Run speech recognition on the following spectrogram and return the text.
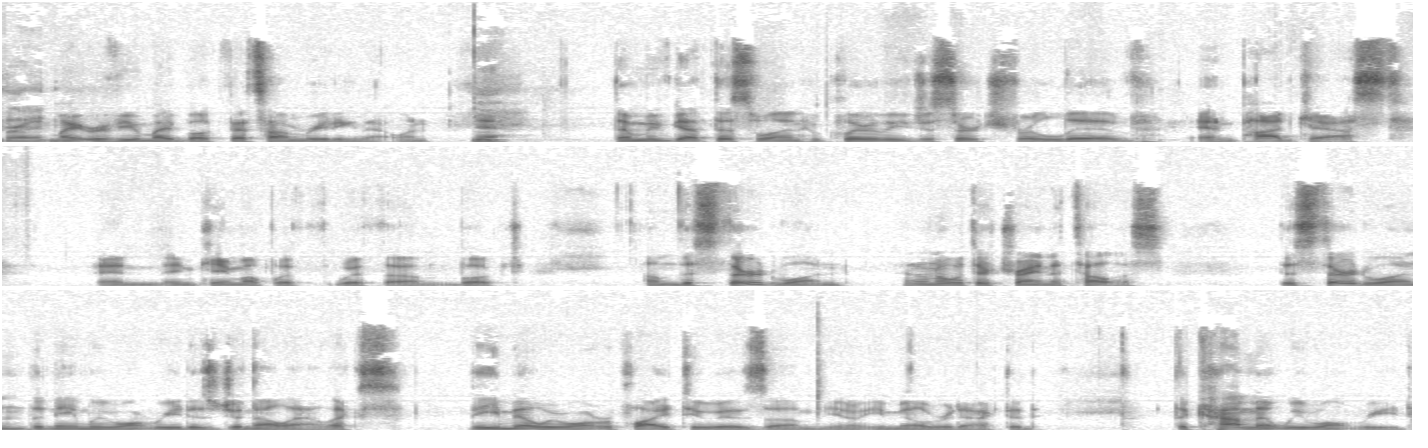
Right. might review my book. That's how I'm reading that one. yeah. Then we've got this one who clearly just searched for live and podcast and and came up with with um, booked. Um, this third one, I don't know what they're trying to tell us. This third one, the name we won't read is Janelle Alex. The email we won't reply to is um, you know email redacted. The comment we won't read.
